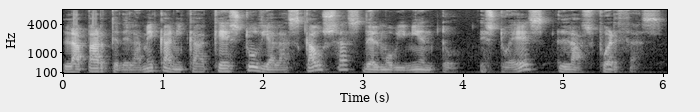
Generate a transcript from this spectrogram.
la parte de la mecánica que estudia las causas del movimiento, esto es, las fuerzas.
